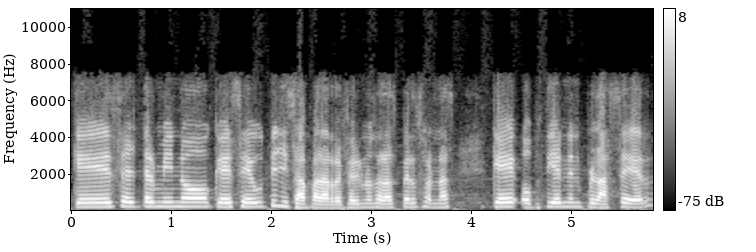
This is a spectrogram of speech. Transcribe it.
que es el término que se utiliza para referirnos a las personas que obtienen placer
